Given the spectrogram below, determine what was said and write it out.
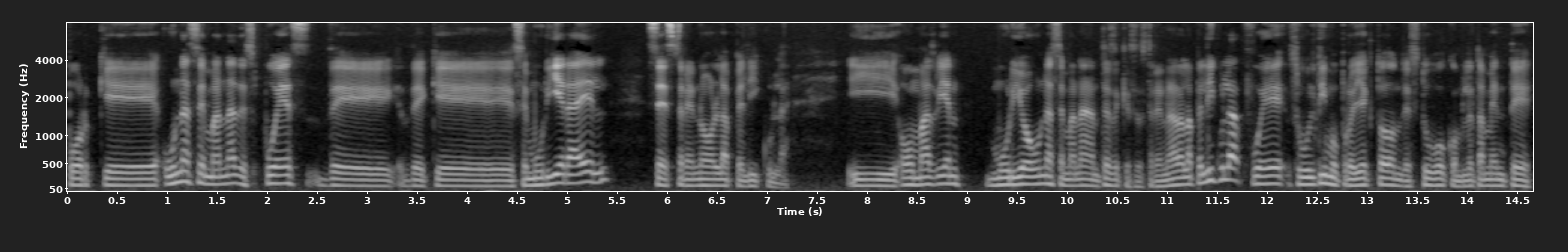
porque una semana después de, de, que se muriera él, se estrenó la película. Y, o más bien, murió una semana antes de que se estrenara la película. Fue su último proyecto donde estuvo completamente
